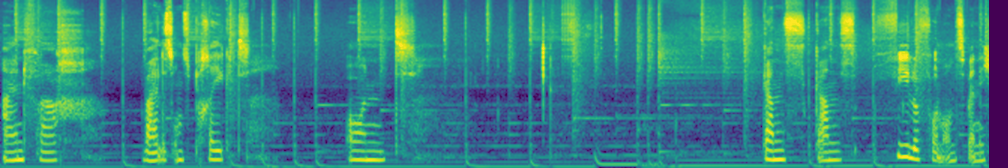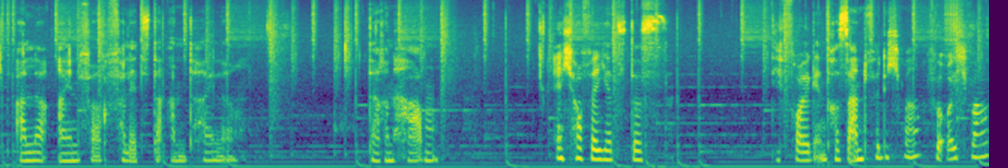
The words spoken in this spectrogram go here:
Einfach weil es uns prägt, und ganz, ganz viele von uns, wenn nicht alle, einfach verletzte Anteile darin haben. Ich hoffe jetzt, dass die Folge interessant für dich war, für euch war,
